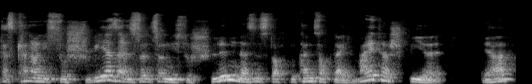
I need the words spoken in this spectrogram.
das kann doch nicht so schwer sein, das ist doch nicht so schlimm, das ist doch, du kannst doch gleich weiterspielen. Ja,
